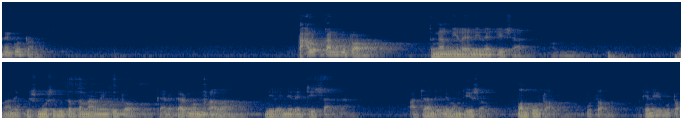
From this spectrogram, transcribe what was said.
ning kutha. Taklukkan kutha dengan nilai-nilai desa. Lalu Gus Mus itu terkenal ning kutha gara-gara membawa nilai-nilai desa. Padahal ini wong desa, wong kutha, kutha. Kene kutha.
